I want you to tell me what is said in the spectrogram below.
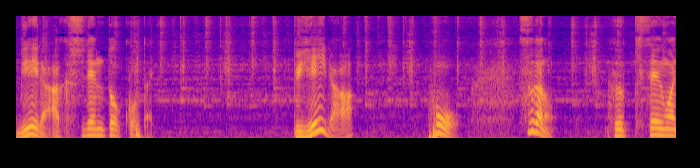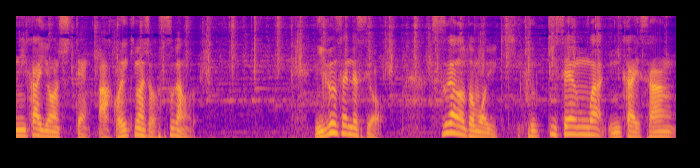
ビエイラアクシデント交代。ビエイラほう。菅野。復帰戦は2回4失点。あ、これ行きましょう。菅野。二軍戦ですよ。菅野智之。復帰戦は2回3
